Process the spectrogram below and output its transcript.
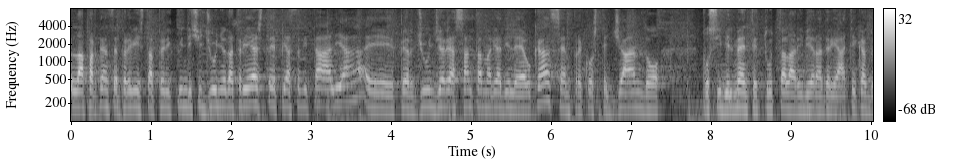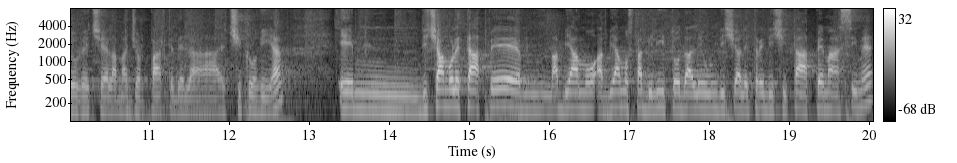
la, partenza è prevista per il 15 giugno da Trieste, Piazza d'Italia, e per giungere a Santa Maria di Leuca, sempre costeggiando possibilmente tutta la riviera adriatica dove c'è la maggior parte della ciclovia. E, mm, diciamo le tappe mm, abbiamo, abbiamo stabilito dalle 11 alle 13 tappe massime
